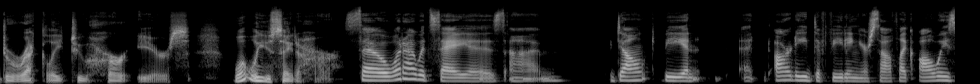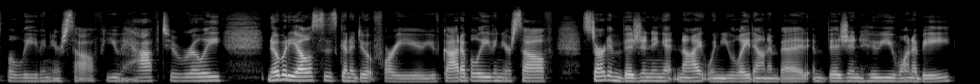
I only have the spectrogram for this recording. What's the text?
directly to her ears. What will you say to her? So what I would say is, um, don't be an already defeating yourself. Like always believe in yourself. You Mhm. have to really. Nobody else is going to do it for you. You've got to believe in yourself. Start envisioning at night when you lay down in bed. Envision who you want to be.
